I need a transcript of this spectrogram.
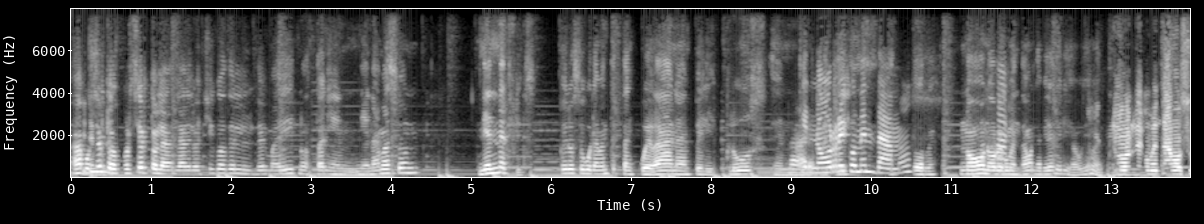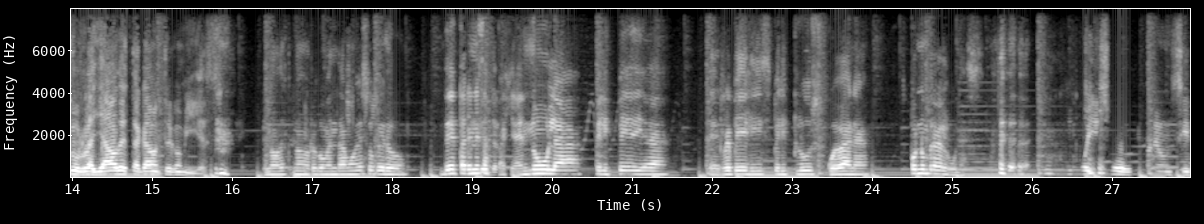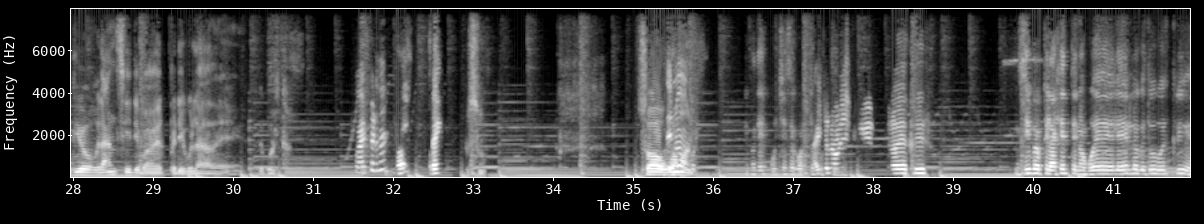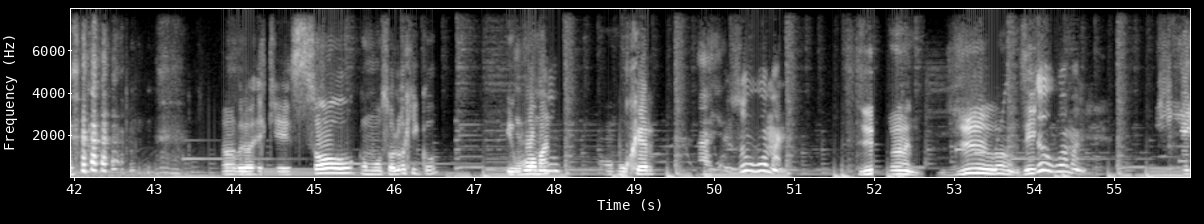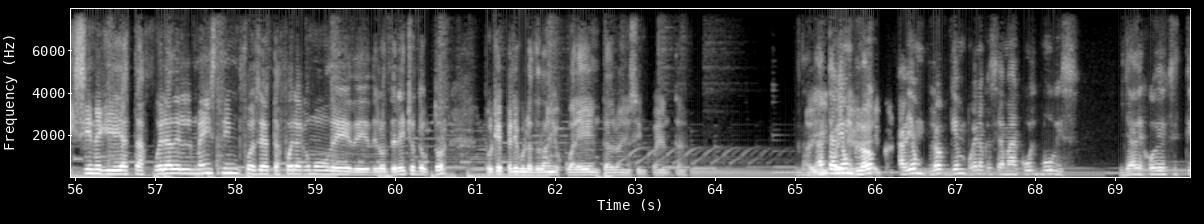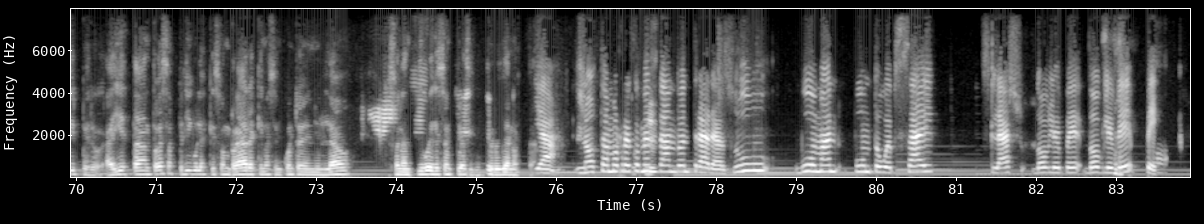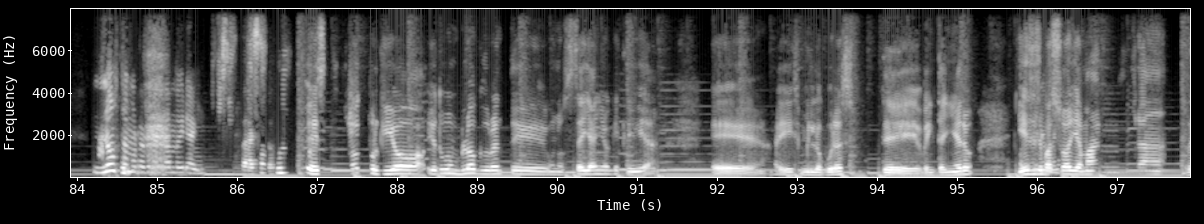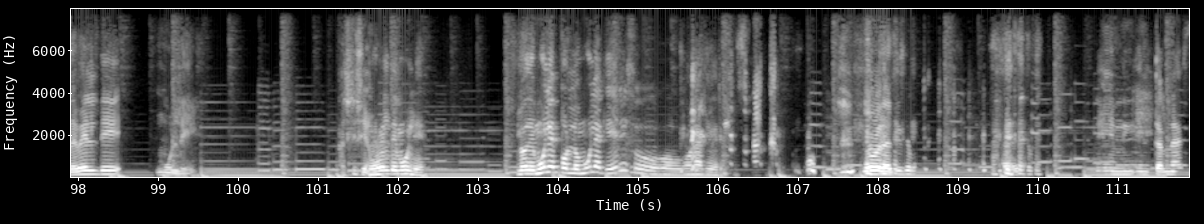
Ah, por cierto, la... por cierto, la, la, de los chicos del, del maíz no está ni en, ni en Amazon ni en Netflix, pero seguramente está en Cuevana, en Pelis Plus, en claro. que no Netflix, recomendamos. No, no recomendamos la piratería, obviamente. No recomendamos su rayado destacado entre comillas. no, no recomendamos eso, pero debe estar en esas páginas, en Nula, Pelispedia, eh, Repelis, Pelis Plus, Cuevana, por nombrar algunas. Oye, es un sitio, gran sitio para ver películas de, de culto. ¿Cuál, perdón? ¿Cuál? So, so de Woman. nuevo. No te escuché ese corto. Ahí te lo voy a escribir, te lo voy a escribir. Sí, pero es que la gente no puede leer lo que tú escribes. no, pero es que So como zoológico y. Woman como mujer. Ah, ya. Zoo Woman. Woman. Zoo Woman. Sí. Zoo Woman. Hay cine que ya está fuera del mainstream, fue, o sea, está fuera como de, de, de, los derechos de autor, porque hay películas de los años 40, de los años 50. No, antes había un blog, había un blog bien bueno que se llama Cult Movies. Ya dejó de existir, pero ahí estaban todas esas películas que son raras, que no se encuentran en ningún lado, son antiguas y que son clásicas, pero ya no están. Ya, no estamos recomendando entrar a zoowoman.website slash WP. No estamos recomendando ir ahí. Exacto. Es porque yo, yo tuve un blog durante unos seis años que escribía eh, ahí mis locuras de veinteañero y ese se pasó a llamar Rebelde Mule. Así se llama. Rebelde Mule. ¿Lo de mule es por lo mula que eres o, o nada que ver? no, pero así se en internet.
